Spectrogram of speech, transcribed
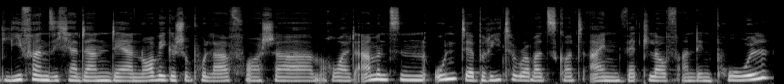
liefern sich ja dann der norwegische Polarforscher Roald Amundsen und der Brite Robert Scott einen Wettlauf an den Pol.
